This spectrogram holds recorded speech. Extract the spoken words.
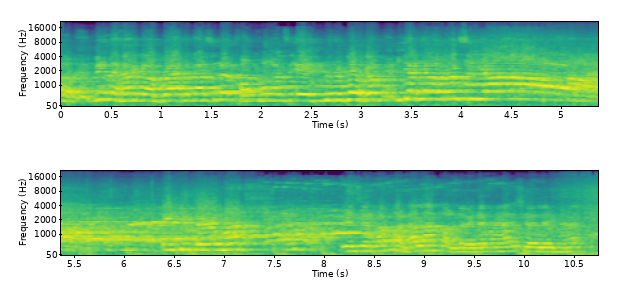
อนี่แหละฮะกับแบรนด์ ambassador ของ Pond's Asian Miracle ครับยาย่ารัสเซีย Thank you very much เรียนเชิญพักผ่อนด้านล่างก่อนเลยนะฮะ เชิญเลยฮะ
